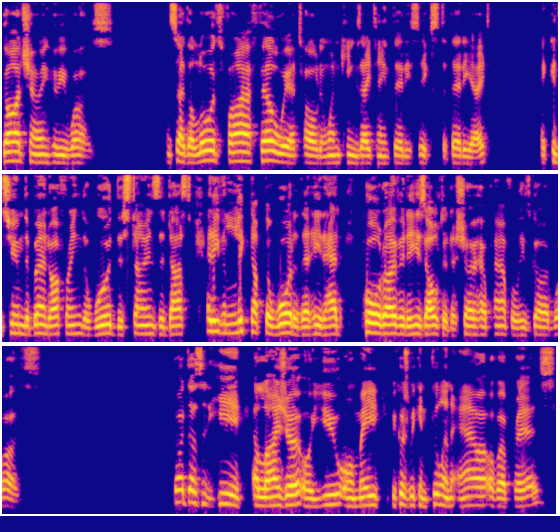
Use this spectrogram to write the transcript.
God showing who he was. And so the Lord's fire fell, we are told in 1 Kings 18:36 to 38. It consumed the burnt offering, the wood, the stones, the dust. It even licked up the water that he'd had poured over to his altar to show how powerful his God was. God doesn't hear Elijah or you or me because we can fill an hour of our prayers.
